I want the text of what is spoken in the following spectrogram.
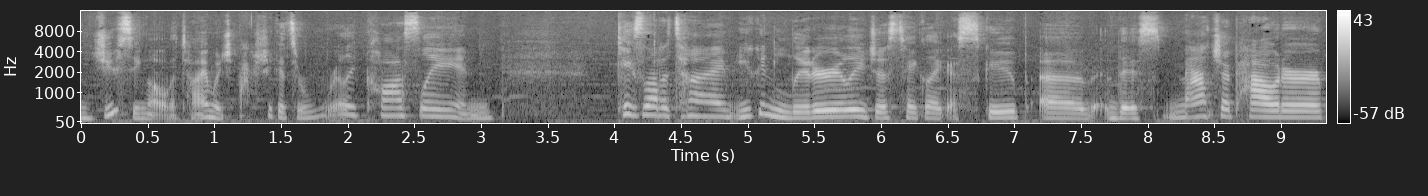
juicing all the time, which actually gets really costly and takes a lot of time. You can literally just take like a scoop of this matcha powder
